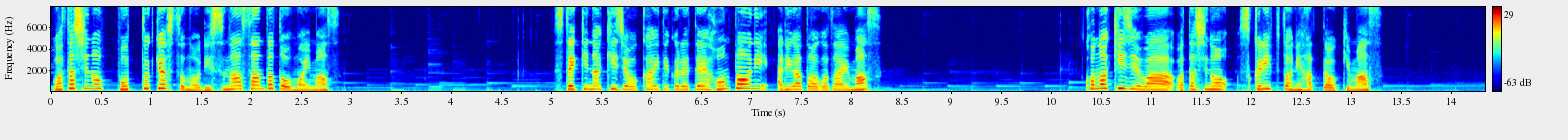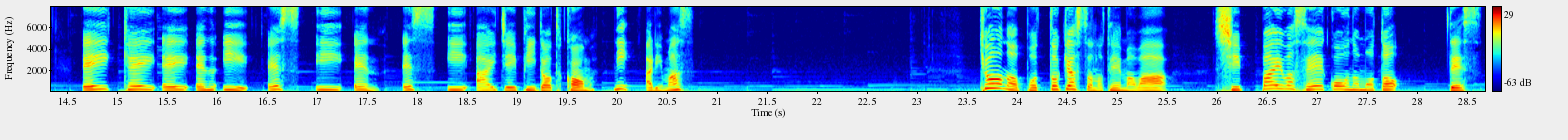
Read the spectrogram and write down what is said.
私のポッドキャストのリスナーさんだと思います。素敵な記事を書いてくれて本当にありがとうございます。この記事は私のスクリプトに貼っておきます。akanesenseijp.com にあります。今日のポッドキャストのテーマは失敗は成功のもとです。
